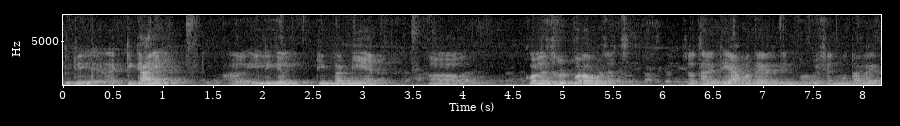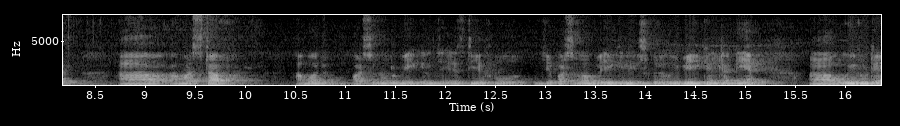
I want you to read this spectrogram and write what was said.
দুটি, একটি গাড়ি ইলিগেল টিম্বার নিয়ে কলেজ রোড বরাবর যাচ্ছে। যথারীতি আমাদের ইনফরমেশন মোতাবেক আমার স্টাফ আমার পার্সোনাল ভেহিকেল যে এসডিএফও যে পার্সোনাল ভেহিকেল ইউজ করে, ওই ভেহিকেলটা নিয়ে ওই রুটে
